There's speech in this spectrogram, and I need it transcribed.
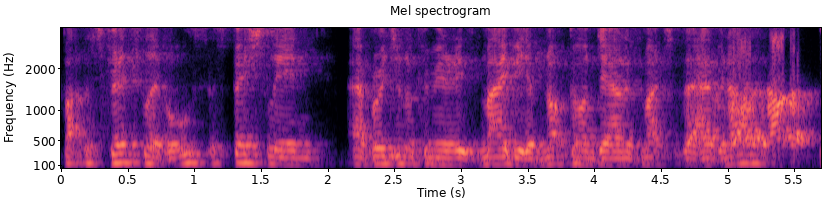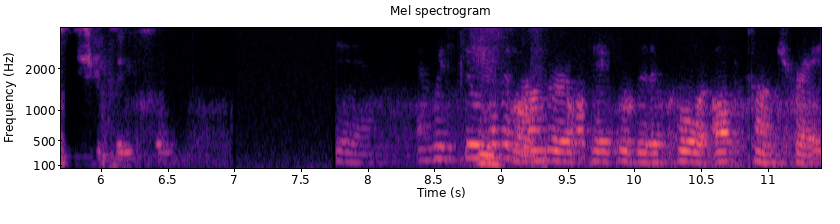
but the stress levels, especially in Aboriginal communities, maybe have not gone down as much as they have in other communities. Yeah, and we still have a number of people that are caught off country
